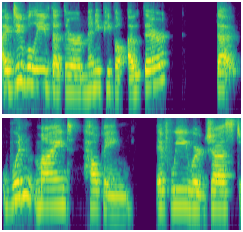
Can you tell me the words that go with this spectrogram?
I do believe that there are many people out there that wouldn't mind helping if we were just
